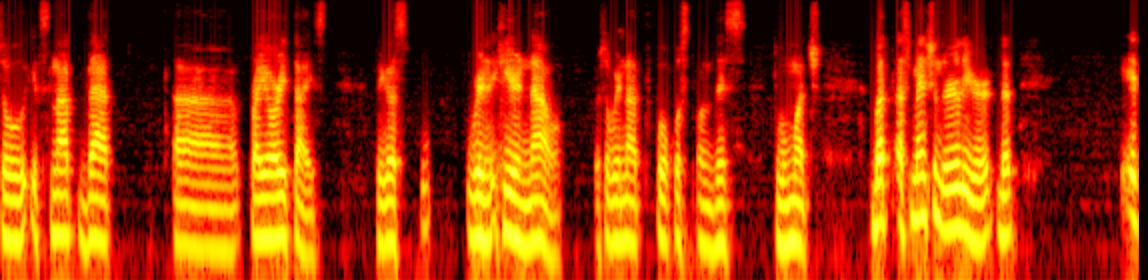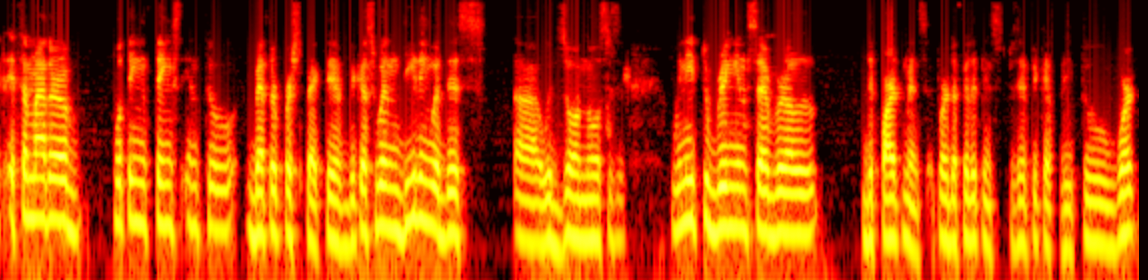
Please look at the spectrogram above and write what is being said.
so it's not that uh, prioritized because we're here now, so we're not focused on this too much. But as mentioned earlier, that it, it's a matter of putting things into better perspective because when dealing with this uh, with zoonosis, we need to bring in several departments for the Philippines specifically to work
